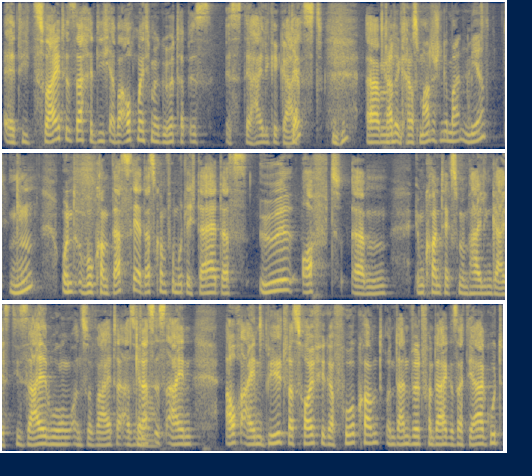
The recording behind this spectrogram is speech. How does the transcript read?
Äh, die zweite Sache, die ich aber auch manchmal gehört habe, ist, ist der Heilige Geist. Ähm, Gerade in charismatischen Gemeinden mehr. Mhm. Und wo kommt das her? Das kommt vermutlich daher, dass Öl oft ähm, im Kontext mit dem Heiligen Geist, die Salbung und so weiter. Also Genau. das ist ein auch ein Bild, was häufiger vorkommt. Und dann wird von daher gesagt, ja gut,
